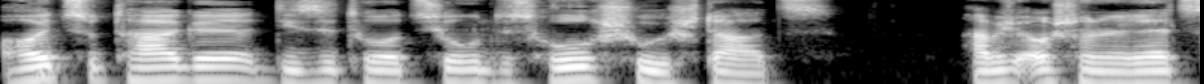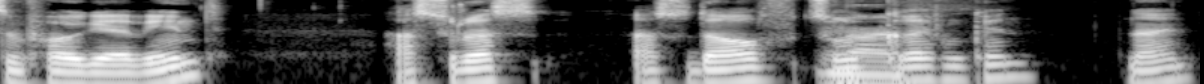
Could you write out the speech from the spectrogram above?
heutzutage die Situation des Hochschulstaats? Habe ich auch schon in der letzten Folge erwähnt. Hast du das, hast du darauf Nein. zurückgreifen können? Nein?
